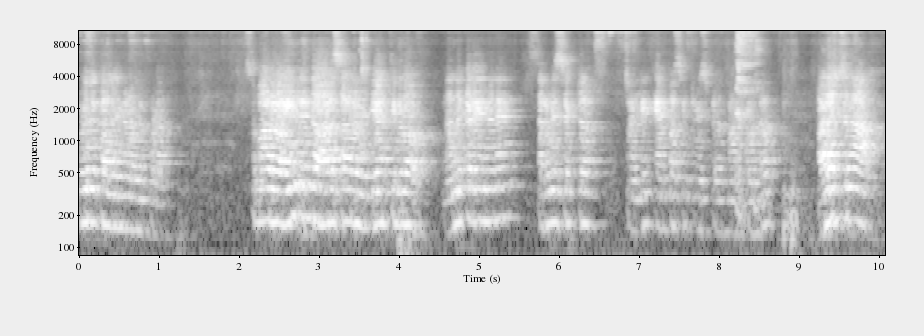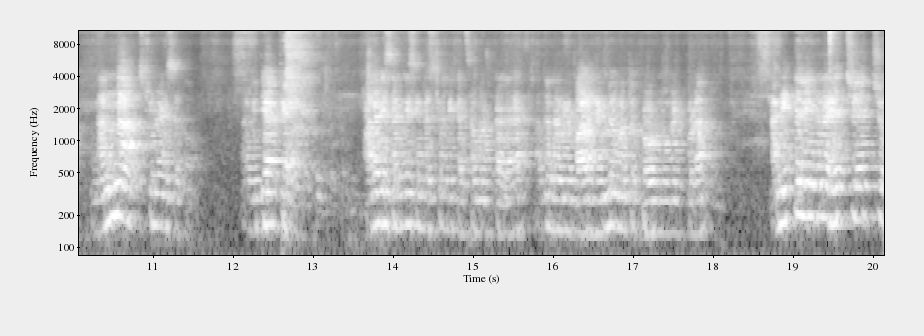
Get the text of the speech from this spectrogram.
ಉಳಿದ ಕಾಲೇಜುಗಳಲ್ಲೂ ಕೂಡ. ಸುಮಾರು ಐದರಿಂದ ಆರು ಸಾವಿರ ವಿದ್ಯಾರ್ಥಿಗಳು ನನ್ನ ಕಡೆಯಿಂದನೇ ಸರ್ವಿಸ್ ಸೆಕ್ಟರ್ನಲ್ಲಿ ಕ್ಯಾಂಪಸ್ ಇಂಟರ್ವ್ಯೂಸ್ ಗಳನ್ನ ಮಾಡಿಕೊಂಡು ಬಹಳಷ್ಟು ಜನ ನನ್ನ ಸ್ಟೂಡೆಂಟ್ಸ್ ವಿದ್ಯಾರ್ಥಿಗಳು. ಆಲ್ರೆಡಿ ಸರ್ವಿಸ್ ಇಂಡಸ್ಟ್ರಿಯಲ್ಲಿ ಕೆಲಸ ಮಾಡ್ತಾ ಇದ್ದಾರೆ. ಅದು ನನಗೆ ಬಹಳ ಹೆಮ್ಮೆ ಮತ್ತು ಪ್ರೌಡ್ ಮೂಮೆಂಟ್ ಕೂಡ. ಆ ನಿಟ್ಟಿನಲ್ಲಿ ಇದನ್ನ ಹೆಚ್ಚು ಹೆಚ್ಚು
